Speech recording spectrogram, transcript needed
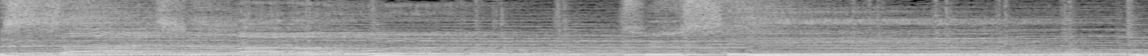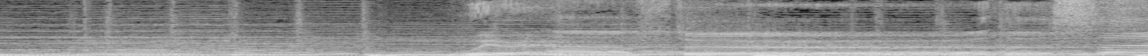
There's such a lot of world to see. We're after the same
